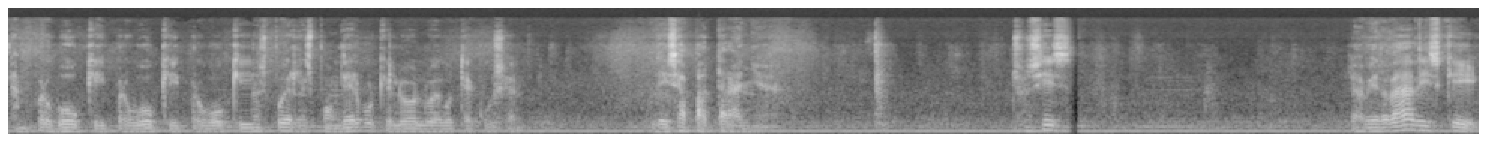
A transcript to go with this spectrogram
Tan provoque y provoque y provoque y no se puede responder porque luego, luego te acusan de esa patraña. Entonces, La verdad es que...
